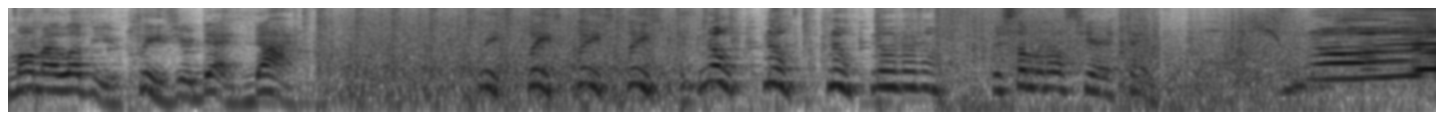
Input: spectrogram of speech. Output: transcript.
Mom, I love you. Please, you're dead. Die. Please, please, please, please. No, no, no, no, no, no. There's someone else here, I think. No!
